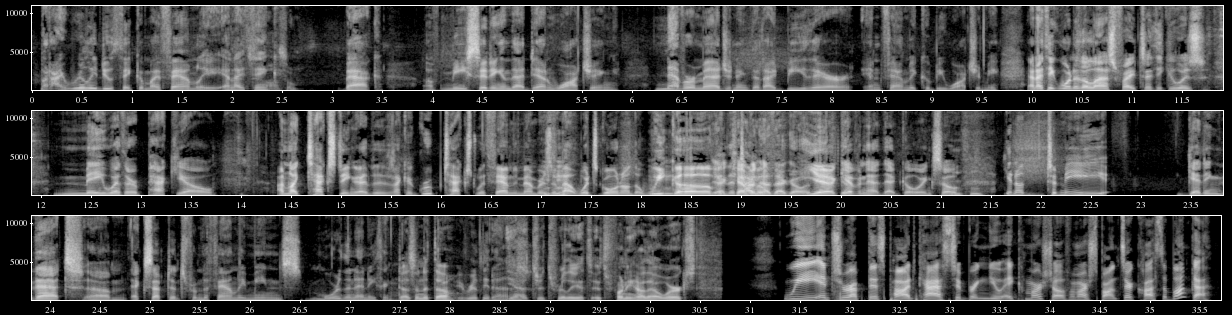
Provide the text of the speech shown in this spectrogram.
but I really do think of my family, and I think awesome. back of me sitting in that den watching, never imagining that I'd be there and family could be watching me. And I think one of the last fights, I think it was Mayweather Pacquiao. I'm like texting. uh, There's like a group text with family members about what's going on the week of. Mm-hmm. Yeah, and the Kevin time of- had that going. Yeah, Yep. Mm-hmm. Kevin had that going. So, you know, to me, getting that um, acceptance from the family means more than anything. Doesn't it though? It really does. Yeah, it's, it's really it's, it's funny how that works. We interrupt this podcast to bring you a commercial from our sponsor, Casablanca.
